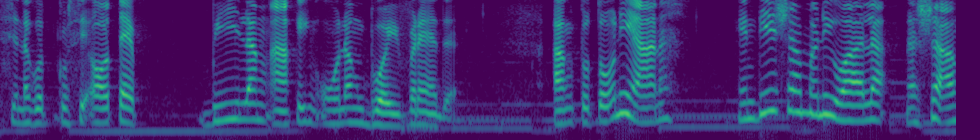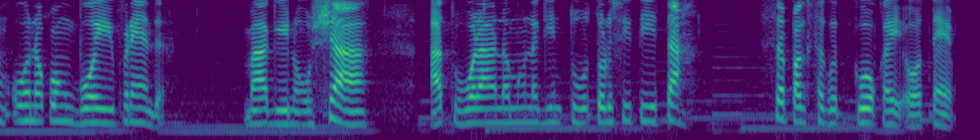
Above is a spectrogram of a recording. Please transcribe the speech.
sinagot ko si Otep bilang aking unang boyfriend. Ang totoo niyan, hindi siya maniwala na siya ang una kong boyfriend. Maginoo siya at wala namang naging tutol si tita sa pagsagot ko kay Otep.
